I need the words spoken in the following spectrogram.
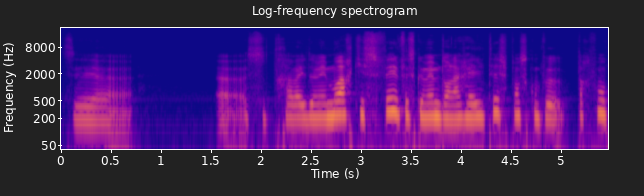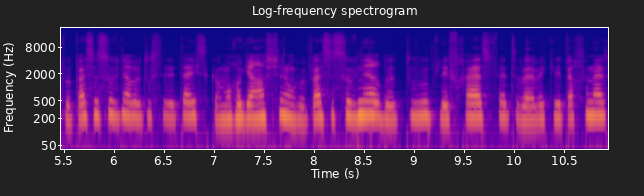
C'est euh, ce travail de mémoire qui se fait, parce que même dans la réalité, je pense qu'on peut, parfois on peut pas se souvenir de tous ces détails. C'est comme on regarde un film, on peut pas se souvenir de toutes les phrases faites avec les personnages.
